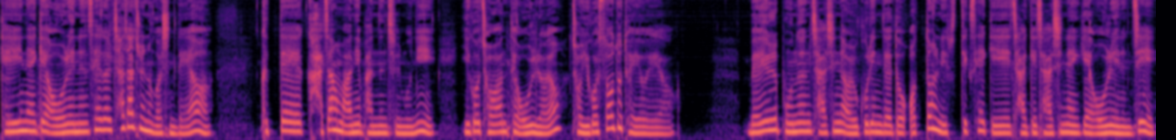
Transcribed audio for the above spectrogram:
개인에게 어울리는 색을 찾아주는 것인데요. 그때 가장 많이 받는 질문이 이거 저한테 어울려요? 저 이거 써도 돼요? 예요. 매일 보는 자신의 얼굴인데도 어떤 립스틱 색이 자기 자신에게 어울리는지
